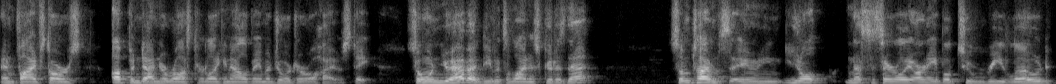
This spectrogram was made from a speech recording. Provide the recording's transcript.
and five stars up and down your roster like in Alabama, Georgia, or Ohio State. So when you have a defensive line as good as that, sometimes I mean you don't necessarily aren't able to reload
